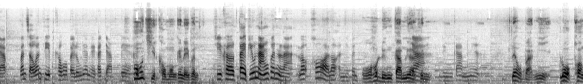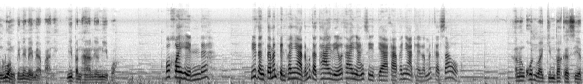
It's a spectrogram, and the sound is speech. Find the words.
จับ วันเสาร์วันอาทิตย์เขาบ่ไปโรงเรียนไงเขาจับแม่เฮาฉีดเข้ามองจังไดเพิ่นฉีดเขาใต้ผิวหนังเพิ่นล่ะเลาะข้อเลาะอันนี้เพิ่นโอ้เฮาดึงกล้ามเนื้อจ้าขึ้น ดึงกล้ามเนี่ย แล้วบาดนี้โรคท้องร่วงเป็นจังไดแม่บาดนี้มีปัญหาเรื่องนี้บ่บ่ค่อยเห็นเด้อ นี่ตั้งแต่มันเป็นพยาธิแล้วมันก็ทายเหลวทายหยังฉีดยาฆ่าพยาธิให้แล้วมันก็เศร้าอันลังคนว่ากินผักเกษตร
